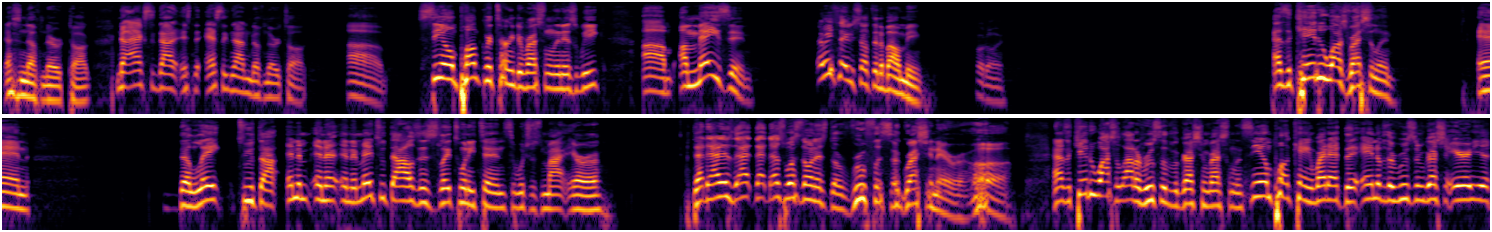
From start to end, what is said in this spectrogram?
That's enough nerd talk. No, actually not. It's actually not enough nerd talk. Um, CM Punk returned to wrestling this week. Um, amazing. Let me tell you something about me. Hold on as a kid who watched wrestling and the late 2000 in the, in the, in the mid 2000s late 2010s which was my era that that is that, that that's what's known as the ruthless aggression era Ugh. as a kid who watched a lot of ruthless aggression wrestling CM Punk came right at the end of the ruthless aggression era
